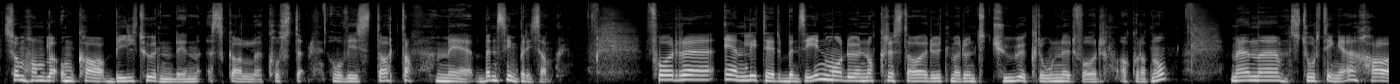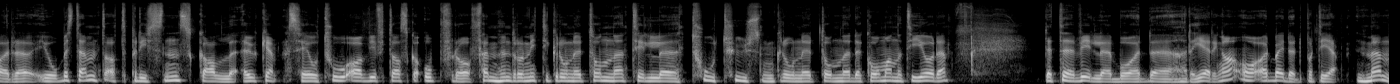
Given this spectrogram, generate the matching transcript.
som handler om hva bilturen din skal koste. Og vi starter med bensinprisene. For én eh, liter bensin må du nokre steder ut med rundt 20 kroner for akkurat nå. Men eh, Stortinget har eh, jo bestemt at prisen skal øke. CO2-avgifta skal opp fra 590 kroner tonnet til 2000 eh, kroner tonnet det kommende tiåret. Dette vil både regjeringa og Arbeiderpartiet. Men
